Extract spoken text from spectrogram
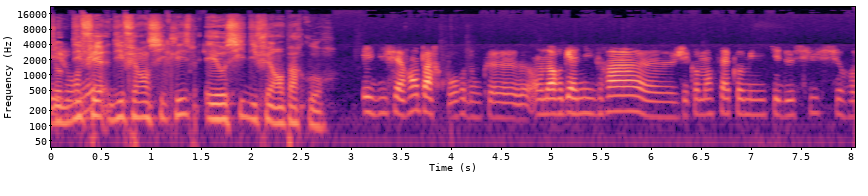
Donc différents cyclismes et aussi différents parcours et différents parcours. Donc, on organisera. J'ai commencé à communiquer dessus sur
